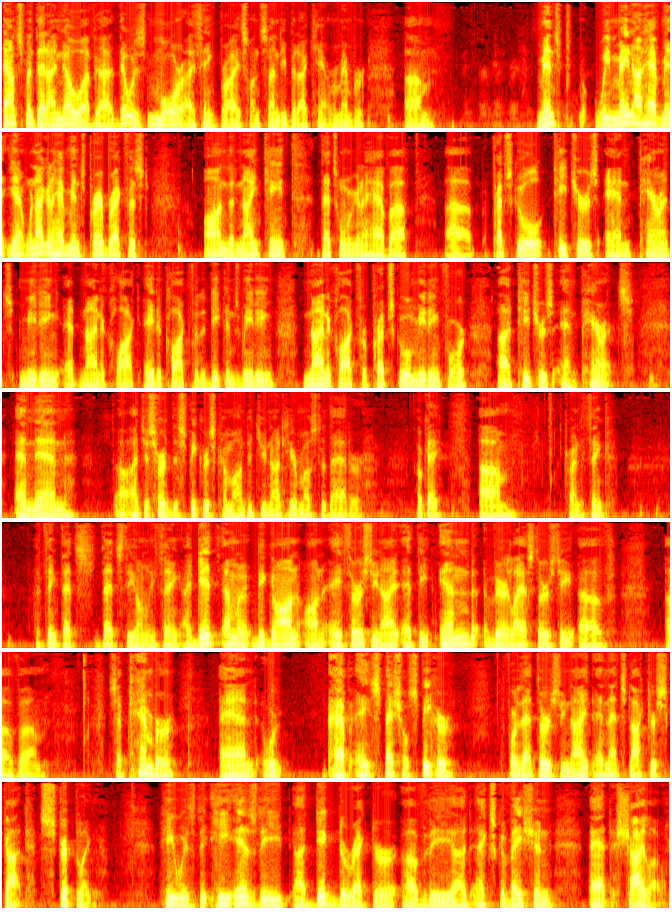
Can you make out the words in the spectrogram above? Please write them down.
announcement that I know of. Uh, there was more, I think, Bryce, on Sunday, but I can't remember. Um, men's, we may not have, men, yeah, we're not going to have men's prayer breakfast on the 19th. That's when we're going to have a, a prep school teachers and parents meeting at nine o'clock. Eight o'clock for the deacons meeting, nine o'clock for prep school meeting for uh, teachers and parents. And then uh, I just heard the speakers come on. Did you not hear most of that, or okay? Um, trying to think. I think that's that's the only thing. I did. I'm going to be gone on a Thursday night at the end, very last Thursday of of um, September, and we'll have a special speaker for that Thursday night, and that's Dr. Scott Stripling. He was the, he is the uh, dig director of the uh, excavation at Shiloh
